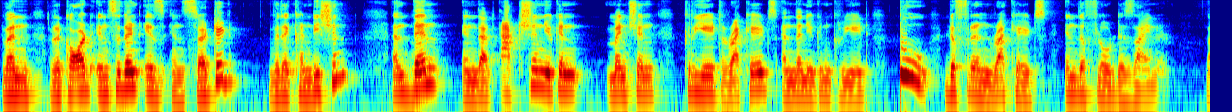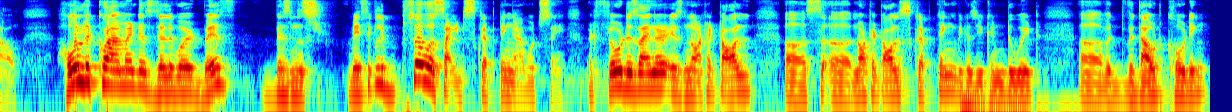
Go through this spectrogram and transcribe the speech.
when record incident is inserted with a condition and then in that action you can mention create records and then you can create two different records in the flow designer. Now, whole requirement is delivered with business basically server side scripting i would say but flow designer is not at all uh, uh, not at all scripting because you can do it uh, with, without coding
